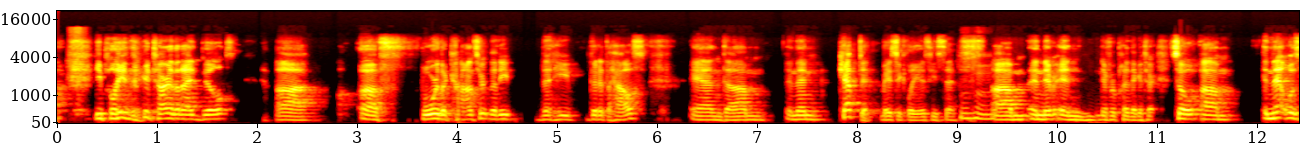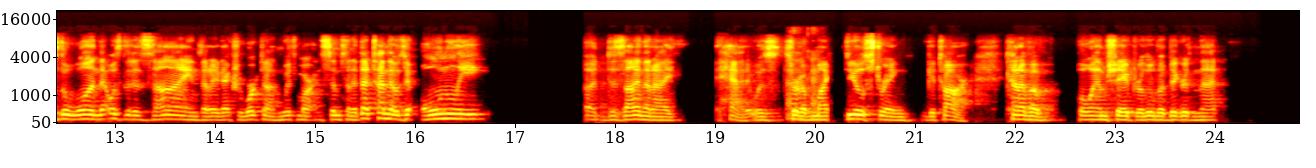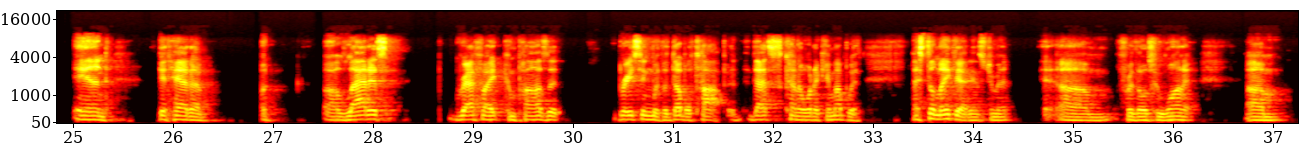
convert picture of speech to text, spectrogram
he played the guitar that I built uh, uh, for the concert that he that he did at the house, and um, and then kept it basically, as he said, mm-hmm. um, and never and never played the guitar. So um, and that was the one that was the design that I'd actually worked on with Martin Simpson. At that time, that was the only uh, design that I had. It was sort okay. of my steel string guitar, kind of a OM shaped or a little bit bigger than that, and it had a, a, a lattice graphite composite bracing with a double top. That's kind of what I came up with. I still make that instrument um, for those who want it, um,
